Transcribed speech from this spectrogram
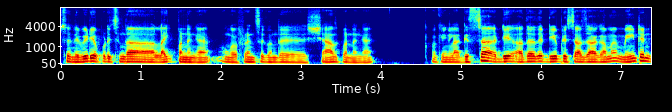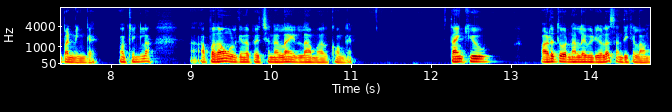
ஸோ இந்த வீடியோ பிடிச்சிருந்தா லைக் பண்ணுங்கள் உங்கள் ஃப்ரெண்ட்ஸுக்கு வந்து ஷேர் பண்ணுங்கள் ஓகேங்களா? டிஸ்சார்ஜ் டி அதாவது டீப் டிஸ்சார்ஜ் ஆகாமல் மெயின்டைன் பண்ணிங்க. ஓகேங்களா? அப்போ தான் உங்களுக்கு இந்த பிரச்சனைலாம் இல்லாமல் இருக்குங்க. தேங்க்யூ அடுத்து ஒரு நல்ல வீடியோவில் சந்திக்கலாம்.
